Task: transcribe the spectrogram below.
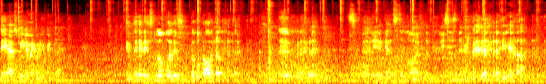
They have speed limit, but you can drive. if there is no police, no problem. It's only against the law if the police is there. yeah.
